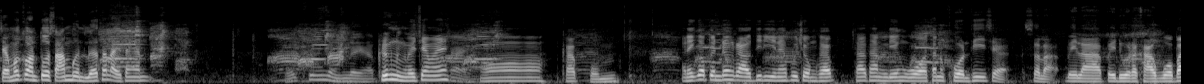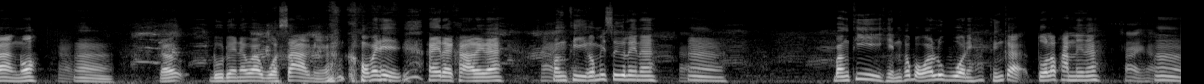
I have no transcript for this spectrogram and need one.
จากเมื่อก่อนตัวสามหมื่นเหลือเท่าไหร่ทั้งนั้น โอ้ยครึ่งหนึ่งเลยครับ ครึ่งหนึ่งเลยใช่ไหมใช่ อ๋อ ครับผม อันนี้ก็เป็นเรื่องราวที่ดีนะผู้ชมครับ ถ้าท่านเลี้ยงวัวท่านควรที่จะสละเวลาไปดูราคาวัวบ้างเนาะ ครับอ่า แล้วดูด้วยนะว่าวัวซากเนี่ย เขาไม่ได้ให้ราคาเลยนะ ใช่ บางทีเขาไม่ซื้อเลยนะ ใช่ อ่า บางที่เห็นเขาบอกว่าลูกวัวเนี่ยถึงกับตัวละพันเลยนะ ใช่ครับ อ่า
